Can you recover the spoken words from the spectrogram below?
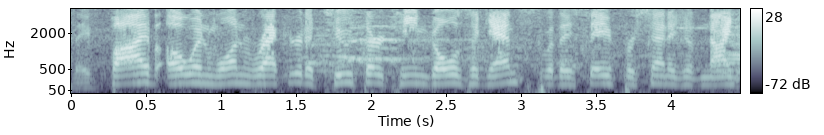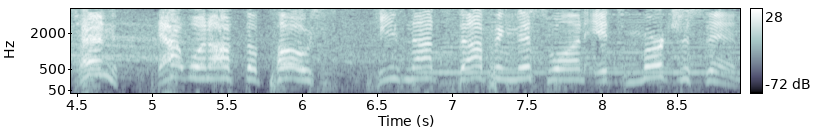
with a 5 0 1 record, a 213 goals against, with a save percentage of 910. That one off the post. He's not stopping this one. It's Murchison.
